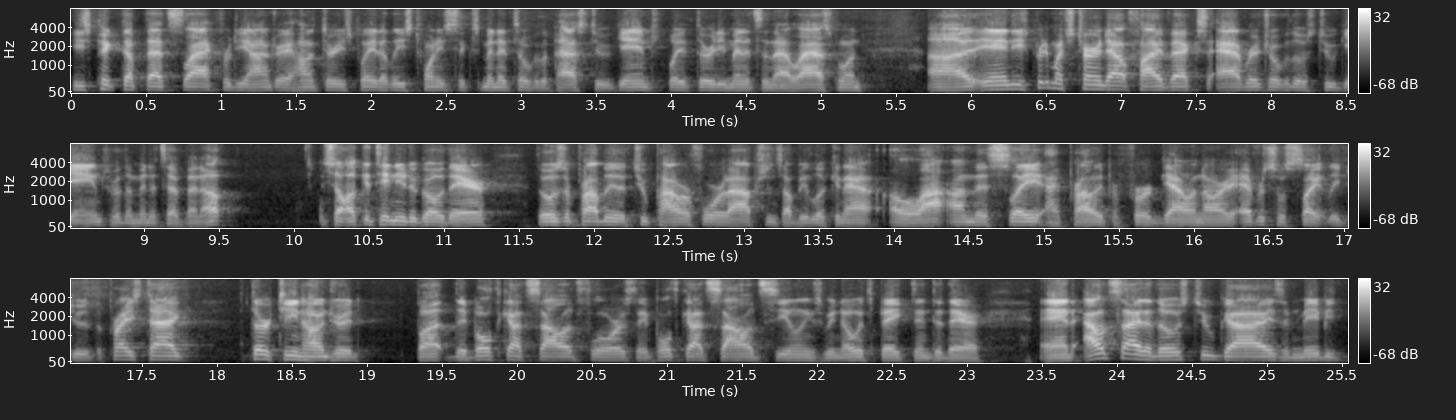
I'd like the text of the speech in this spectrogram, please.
He's picked up that slack for DeAndre Hunter. He's played at least 26 minutes over the past two games, played 30 minutes in that last one. Uh, and he's pretty much turned out 5X average over those two games where the minutes have been up. So I'll continue to go there. Those are probably the two power forward options I'll be looking at a lot on this slate. I probably prefer Gallinari ever so slightly due to the price tag, 1300 but they both got solid floors. They both got solid ceilings. We know it's baked into there. And outside of those two guys, and maybe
